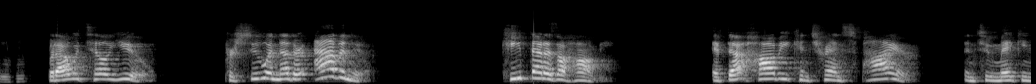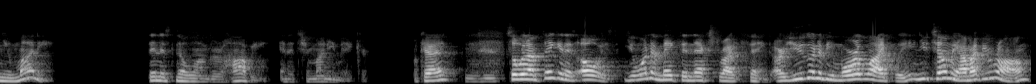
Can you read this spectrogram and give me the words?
hmm But I would tell you, pursue another avenue. Keep that as a hobby. If that hobby can transpire into making you money, then it's no longer a hobby and it's your moneymaker. Okay? hmm So what I'm thinking is always you want to make the next right thing. Are you going to be more likely, and you tell me I might be wrong,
